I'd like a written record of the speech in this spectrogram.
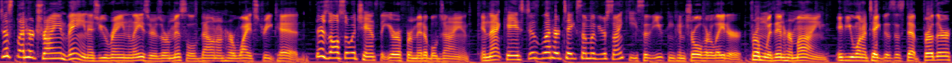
Just let her try in vain as you rain lasers or missiles down on her white streaked head. There's also a chance that you're a formidable giant. In that case, just let her take some of your psyche so that you can control her later from within her mind. If you want to take this a step further,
